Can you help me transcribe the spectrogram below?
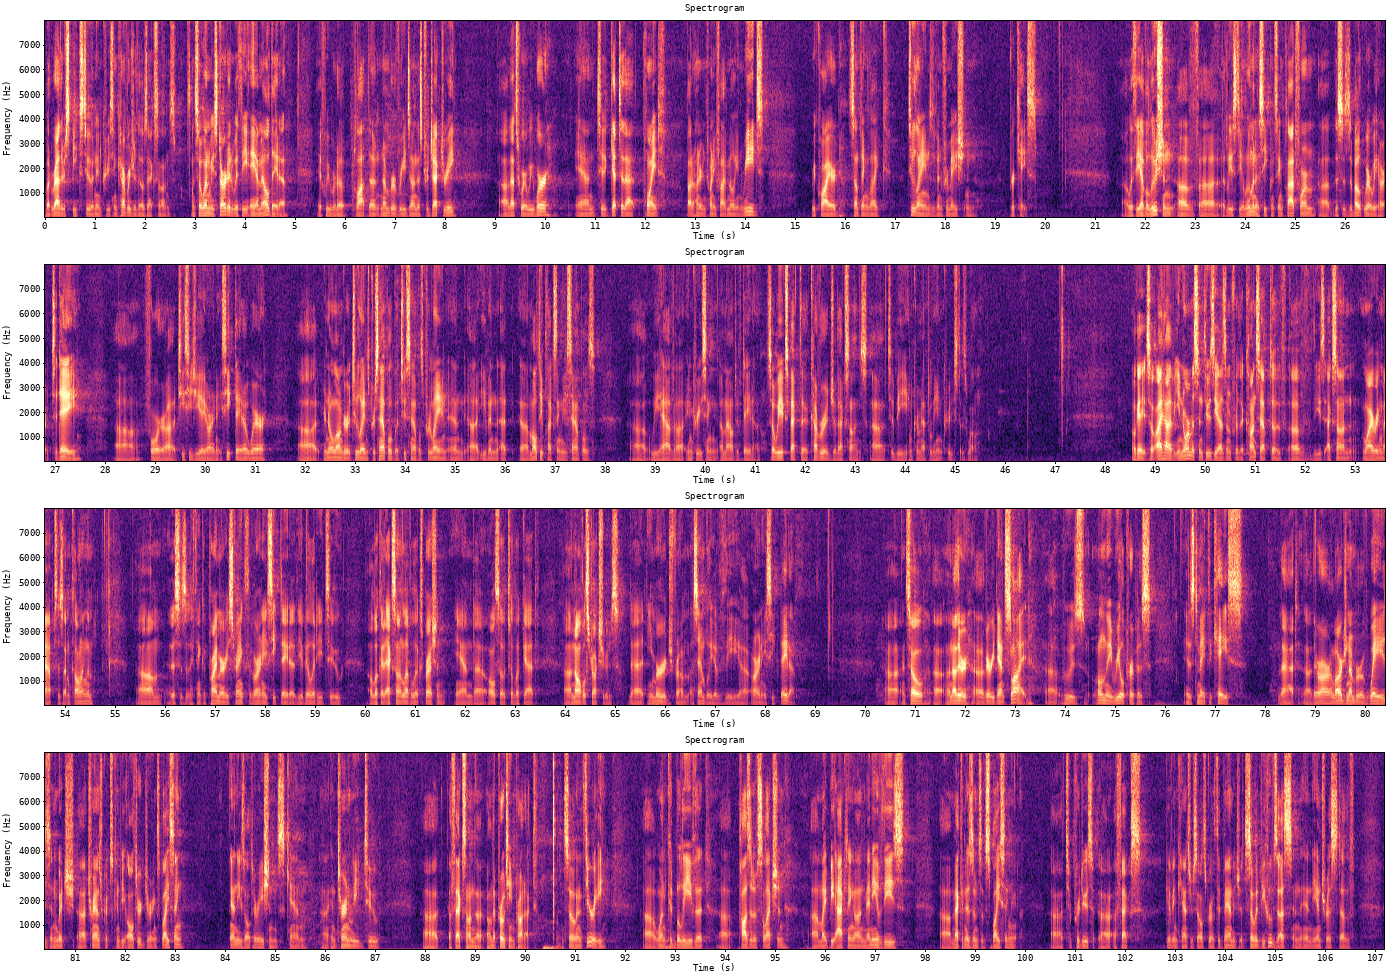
but rather speaks to an increasing coverage of those exons. And so when we started with the AML data, if we were to plot the number of reads on this trajectory, uh, that's where we were. And to get to that point, about 125 million reads, required something like two lanes of information per case. Uh, with the evolution of uh, at least the Illumina sequencing platform, uh, this is about where we are today uh, for uh, TCGA RNA-seq data, where uh, you're no longer at two lanes per sample, but two samples per lane. And even at multiplexing these samples, we have increasing amount of data. So we expect the coverage of exons to be incrementally increased as well. Okay, so I have enormous enthusiasm for the concept of, of these exon wiring maps, as I'm calling them. Um, this is, I think, a primary strength of RNA-seq data, the ability to uh, look at exon level expression and uh, also to look at uh, novel structures that emerge from assembly of the RNA-seq data. and so another very dense slide whose only real purpose is to make the case that uh, there are a large number of ways in which uh, transcripts can be altered during splicing, and these alterations can uh, in turn lead to uh, effects on the, on the protein product. And so in theory, uh, one could believe that positive selection might be acting on many of these mechanisms of splicing to produce effects giving cancer cells growth advantages. So it behooves us, in, in the interest of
